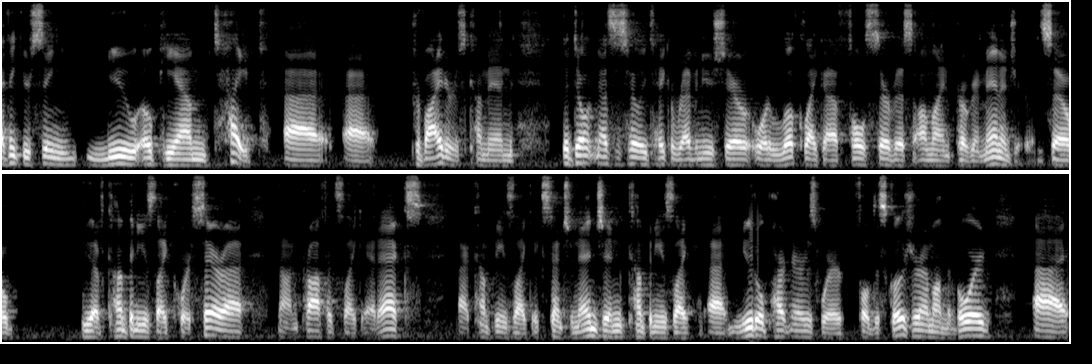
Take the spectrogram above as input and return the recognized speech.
I think you're seeing new OPM type uh, uh, providers come in that don't necessarily take a revenue share or look like a full service online program manager. And so you have companies like Coursera, nonprofits like edX, uh, companies like Extension Engine, companies like uh, Noodle Partners, where full disclosure, I'm on the board, uh,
